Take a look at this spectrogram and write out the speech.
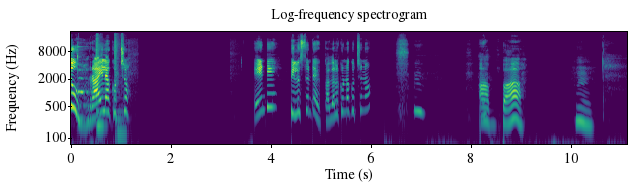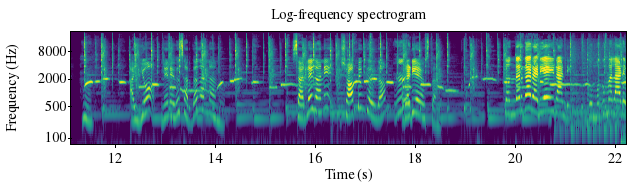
రితు రాయిలా కూర్చో. ఏంటి? పిలుస్తుంటే కదలకుండా కూర్చున్నా అబ్బా. అయ్యో నేనేదో సరదాగా అన్నాను. సర్లే గాని షాపింగ్కి వెళ్దాం. రెడీ అయి వస్తాను. తొందరగా రెడీ అయ్యి రండి. గుమ్మ గుమ్మలాడే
